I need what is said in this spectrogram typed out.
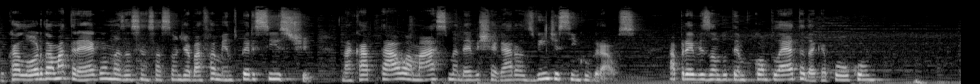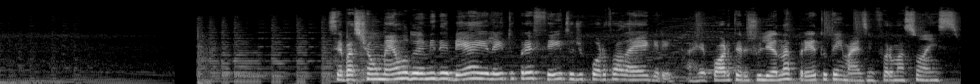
O calor dá uma trégua, mas a sensação de abafamento persiste. Na capital, a máxima deve chegar aos 25 graus. A previsão do tempo completa daqui a pouco. Sebastião Melo, do MDB, é eleito prefeito de Porto Alegre. A repórter Juliana Preto tem mais informações.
